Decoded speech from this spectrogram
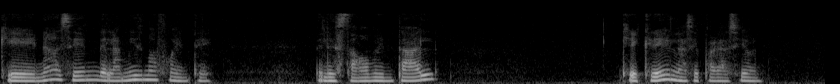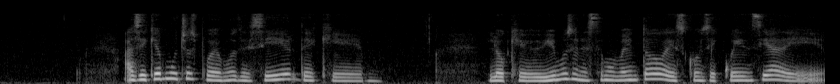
que nacen de la misma fuente, del estado mental que cree en la separación. Así que muchos podemos decir de que lo que vivimos en este momento es consecuencia de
